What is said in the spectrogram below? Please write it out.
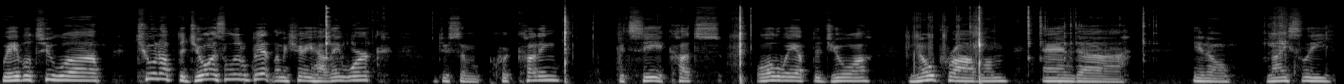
We're able to uh, tune up the jaws a little bit. Let me show you how they work. We'll do some quick cutting. You can see it cuts all the way up the jaw, no problem. And, uh, you know, nicely,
